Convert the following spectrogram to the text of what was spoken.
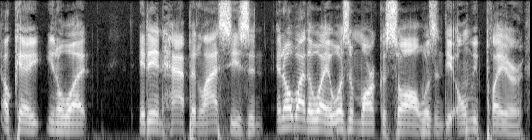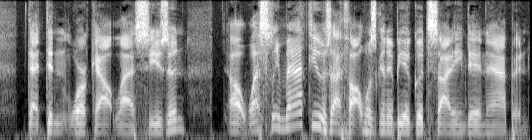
Okay, you know what? It didn't happen last season. And oh, by the way, it wasn't Marc Gasol wasn't the only player that didn't work out last season. Uh, Wesley Matthews, I thought was going to be a good signing, didn't happen.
